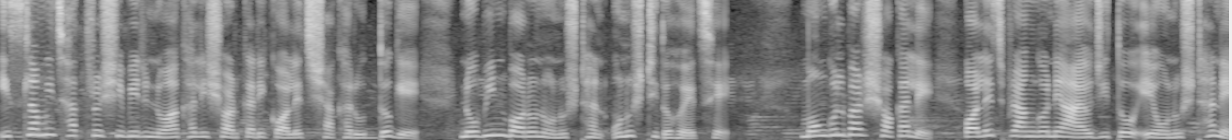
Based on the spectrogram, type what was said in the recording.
ইসলামী ছাত্র শিবির নোয়াখালী সরকারি কলেজ শাখার উদ্যোগে নবীন বরণ অনুষ্ঠান অনুষ্ঠিত হয়েছে। মঙ্গলবার সকালে কলেজ প্রাঙ্গণে আয়োজিত এ অনুষ্ঠানে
